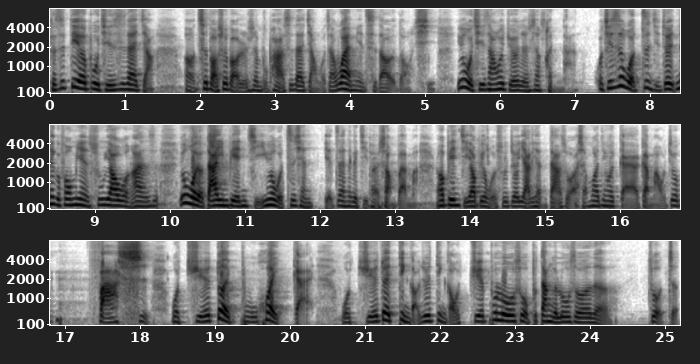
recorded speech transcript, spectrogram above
可是第二步其实是在讲，呃，吃饱睡饱，人生不怕，是在讲我在外面吃到的东西。因为我其实常会觉得人生很难。我其实我自己对那个封面书腰文案是，因为我有答应编辑，因为我之前也在那个集团上班嘛，然后编辑要编我的书就压力很大，说啊小猫一定会改啊干嘛，我就发誓我绝对不会改，我绝对定稿就是定稿，我绝不啰嗦，我不当个啰嗦的作者，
